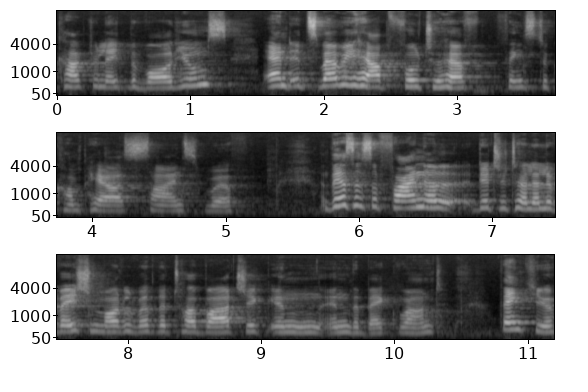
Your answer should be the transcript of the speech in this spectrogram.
calculate the volumes. And it's very helpful to have things to compare science with. And this is a final digital elevation model with the Tolbachik in, in the background. Thank you.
